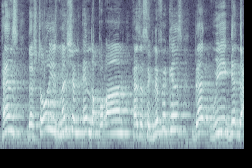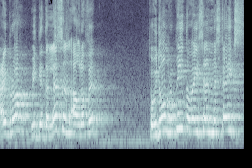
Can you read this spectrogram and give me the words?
Hence, the stories mentioned in the Quran has a significance that we get the ibrah, we get the lessons out of it. So we don't repeat the very same mistakes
